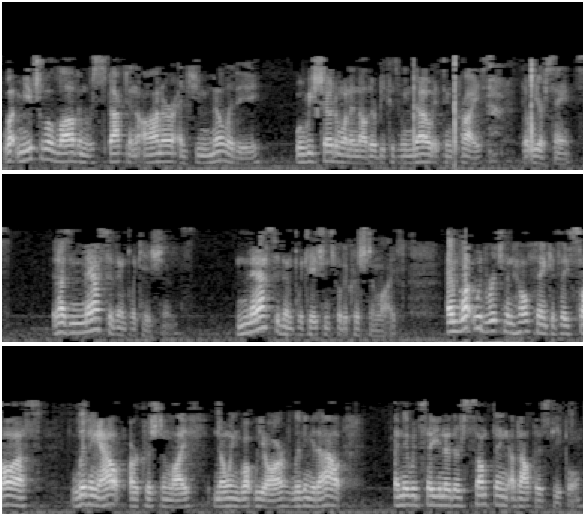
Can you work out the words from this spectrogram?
what mutual love and respect and honor and humility will we show to one another because we know it's in Christ that we are saints? It has massive implications. Massive implications for the Christian life. And what would Richmond Hill think if they saw us living out our Christian life, knowing what we are, living it out, and they would say, you know, there's something about those people.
